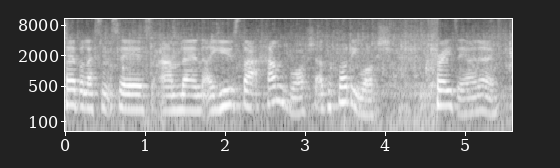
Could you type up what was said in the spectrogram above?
Herbal essences and then I use that hand wash as a body wash. Crazy, I know.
